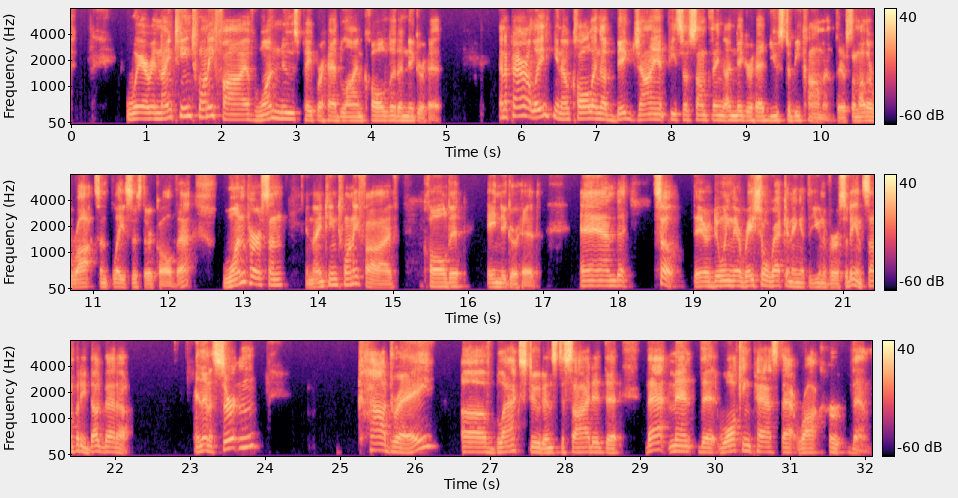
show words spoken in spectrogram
where in 1925, one newspaper headline called it a niggerhead. And apparently, you know, calling a big giant piece of something a niggerhead used to be common. There's some other rocks and places that are called that. One person in 1925 called it a niggerhead. And so they're doing their racial reckoning at the university, and somebody dug that up. And then a certain cadre of Black students decided that that meant that walking past that rock hurt them.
